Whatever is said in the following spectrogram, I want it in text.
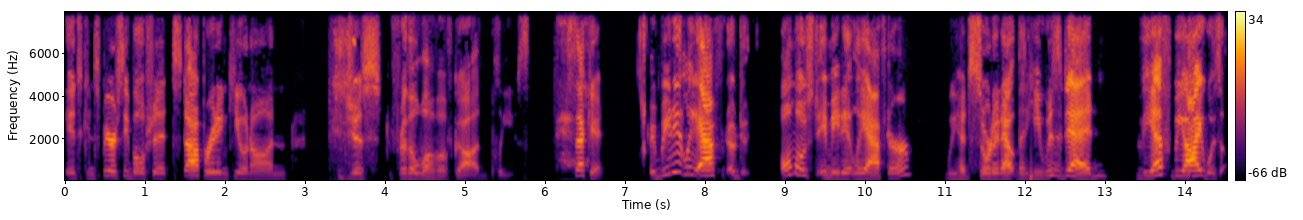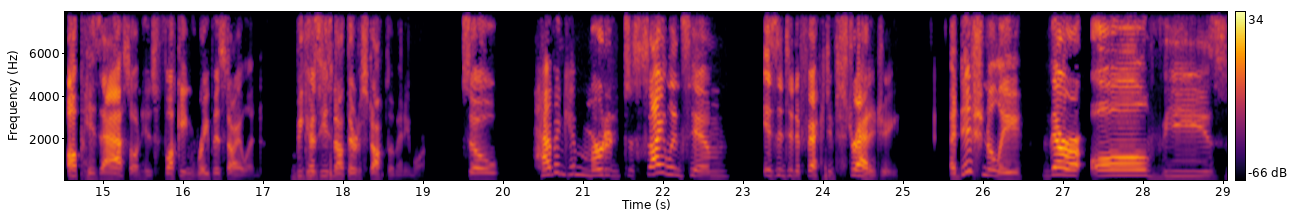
It's conspiracy bullshit. Stop reading QAnon. Just for the love of God, please. Second, immediately after, uh, almost immediately after we had sorted out that he was dead, the FBI was up his ass on his fucking rapist island because he's not there to stop them anymore. So, having him murdered to silence him isn't an effective strategy. Additionally, there are all these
